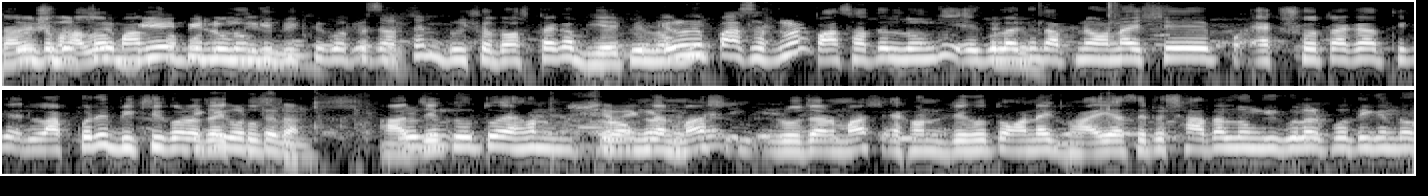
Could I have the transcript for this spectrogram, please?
যারা একটু ভালো লুঙ্গি বিক্রি করতে চাচ্ছেন দুইশো দশ টাকা ভিআইপি লুঙ্গি। পাঁচ হাত না? পাঁচ হাতের লুঙ্গি এগুলো কিন্তু আপনি অনায়াসে একশো টাকা থেকে লাভ করে বিক্রি করা যায় করতে খুচরা। আর যেহেতু এখন রমজান মাস রোজার মাস এখন যেহেতু অনেক ভাই আছে একটু সাদা লুঙ্গিগুলোর প্রতি কিন্তু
